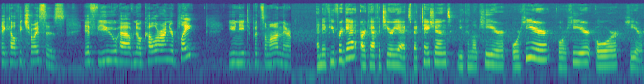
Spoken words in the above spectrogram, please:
Make healthy choices. If you have no color on your plate, you need to put some on there. And if you forget our cafeteria expectations, you can look here or here or here or here.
